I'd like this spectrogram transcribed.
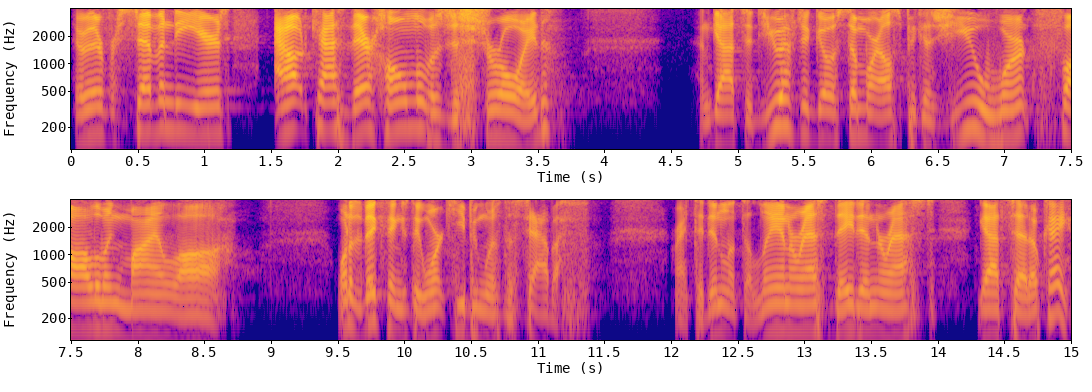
They were there for 70 years, outcast. Their home was destroyed. And God said, You have to go somewhere else because you weren't following my law. One of the big things they weren't keeping was the Sabbath. Right? They didn't let the land rest, they didn't rest. God said, Okay,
